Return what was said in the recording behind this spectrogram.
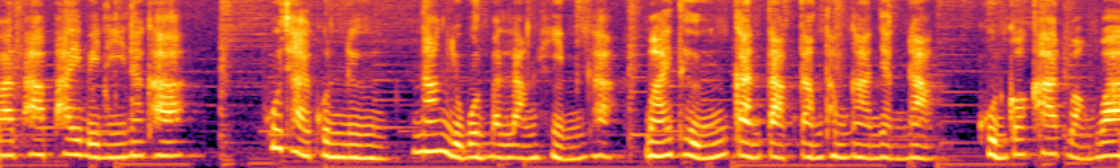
วาดภาพไพ่ใบนี้นะคะ ผู้ชายคนหนึ่งนั่งอยู่บนบัลลังก์หินค่ะ หมายถึงการตากตามทำงานอย่างหนัก คุณก็คาดหวังว่า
